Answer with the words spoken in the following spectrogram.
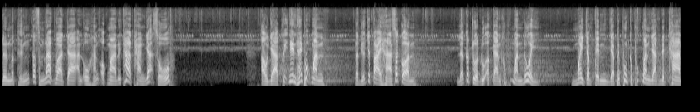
เดินมาถึงก็สำลักวาจาอันโอหังออกมาด้วยท่าทางยะโส เอายาควินินให้พวกมันแต่เดี๋ยวจะตายหาซะก่อน แล้วก็ตรวจดูอาการของพวกมันด้วย ไม่จำเป็นอย่าไปพูดกับพวกมันอย่างเด็ดขาด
